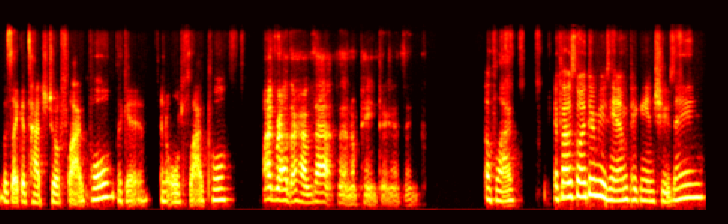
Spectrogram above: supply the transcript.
was like attached to a flagpole, like a an old flagpole. I'd rather have that than a painting. I think. A flag. If I was going through a museum picking and choosing,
